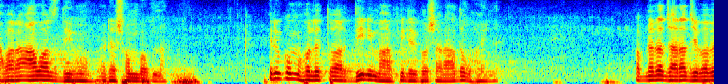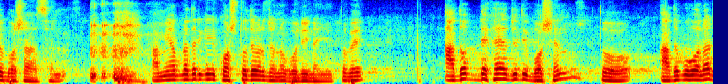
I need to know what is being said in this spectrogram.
আবার আওয়াজ দিব, এটা সম্ভব না। এরকম হলে তো আর দিনই মাহফিলে বসার আদব হয় না। আপনারা যারা যেভাবে বসা আছেন, আমি আপনাদেরকে কষ্ট দেওয়ার জন্য বলি নাই, তবে আদব দেখায় যদি বসেন, তো আদবওয়ালার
